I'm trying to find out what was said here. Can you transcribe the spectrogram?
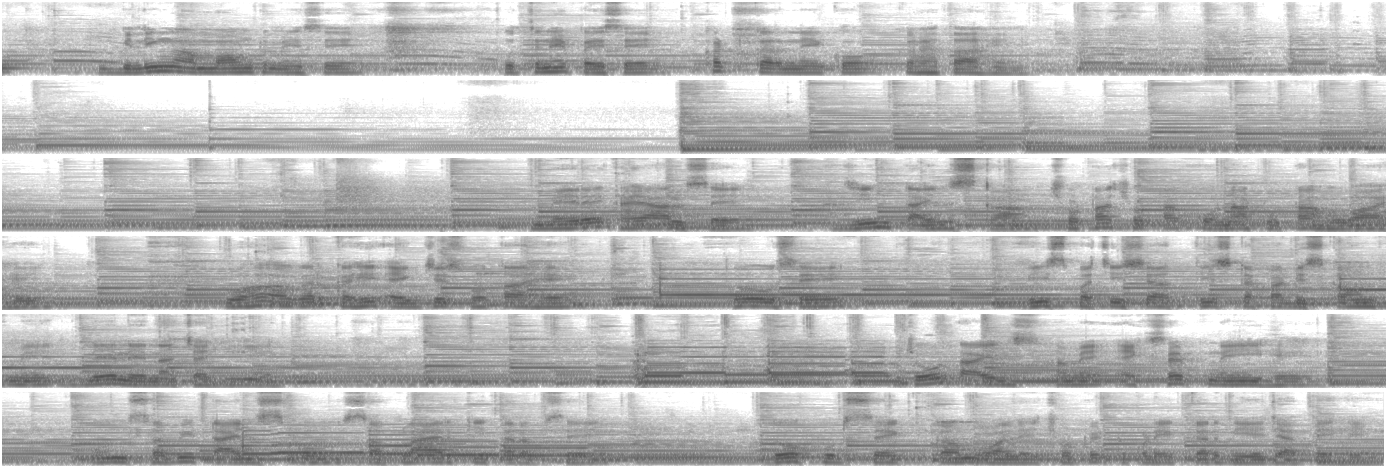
बिलिंग अमाउंट में से उतने पैसे कट करने को कहता है। मेरे ख्याल से जिन टाइल्स का छोटा छोटा कोना टूटा हुआ है, वह अगर कहीं एडजस्ट होता है तो उसे 20 पच्चीस या 30 टका डिस्काउंट में ले लेना चाहिए। जो टाइल्स हमें एक्सेप्ट नहीं है, उन सभी टाइल्स को सप्लायर की तरफ़ से दो फुट से कम वाले छोटे टुकड़े कर दिए जाते हैं।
